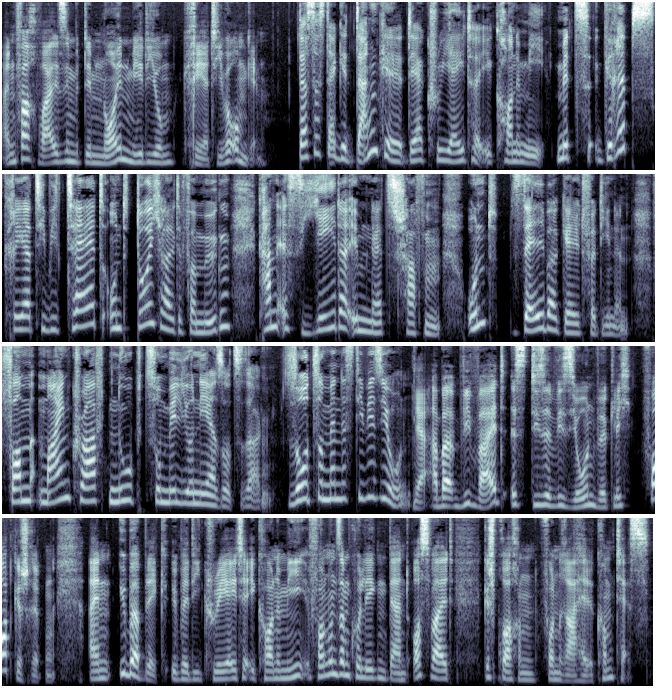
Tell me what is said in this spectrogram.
Einfach weil sie mit dem neuen Medium kreativer umgehen. Das ist der Gedanke der Creator Economy. Mit Grips, Kreativität und Durchhaltevermögen kann es jeder im Netz schaffen und selber Geld verdienen. Vom Minecraft-Noob zum Millionär sozusagen. So zumindest die Vision. Ja, aber wie weit ist diese Vision wirklich fortgeschritten? Ein Überblick über die Creator Economy von unserem Kollegen Bernd Oswald, gesprochen von Rahel Comtes.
